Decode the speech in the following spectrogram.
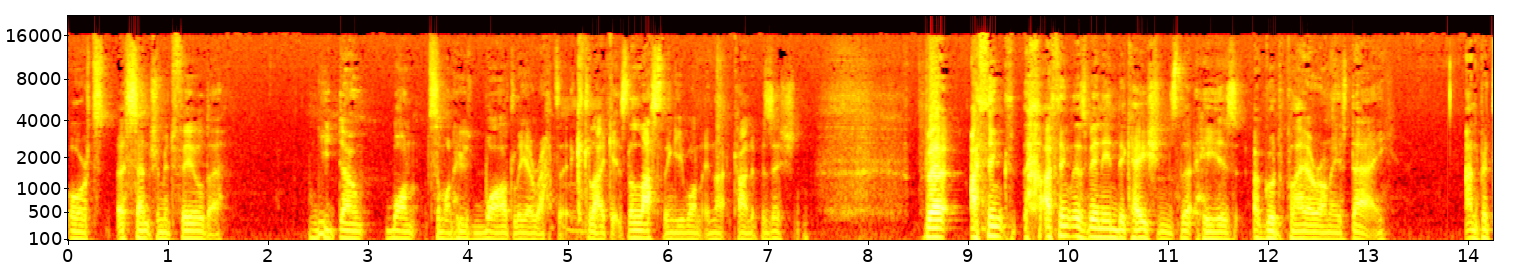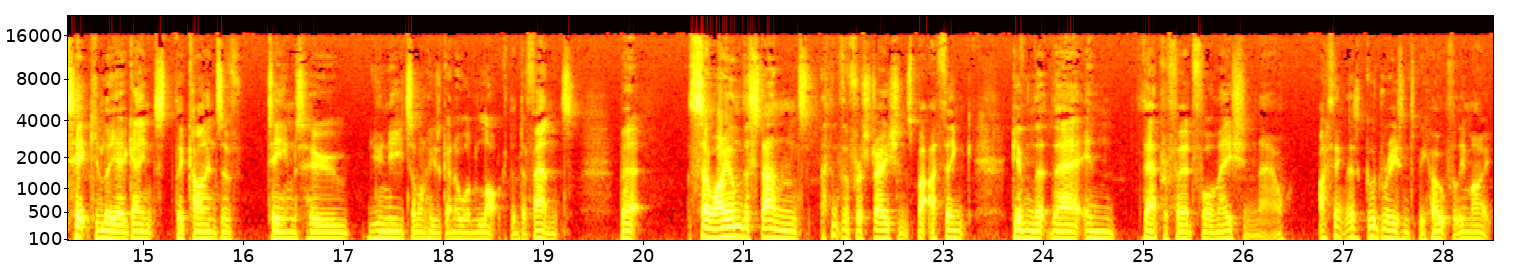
or a central midfielder, you don't want someone who's wildly erratic. Like it's the last thing you want in that kind of position. But I think I think there's been indications that he is a good player on his day, and particularly against the kinds of teams who you need someone who's going to unlock the defence. But so I understand the frustrations, but I think given that they're in their preferred formation now, I think there's good reason to be hopeful he might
